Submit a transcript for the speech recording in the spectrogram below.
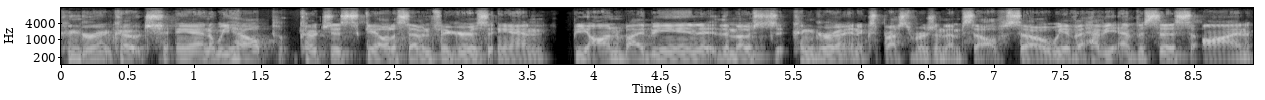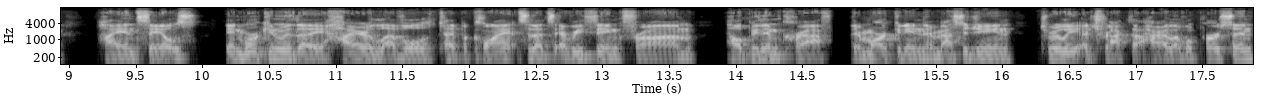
Congruent Coach, and we help coaches scale to seven figures and beyond by being the most congruent and expressive version of themselves. So we have a heavy emphasis on high end sales and working with a higher level type of client. So that's everything from helping them craft their marketing, their messaging to really attract that higher level person,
